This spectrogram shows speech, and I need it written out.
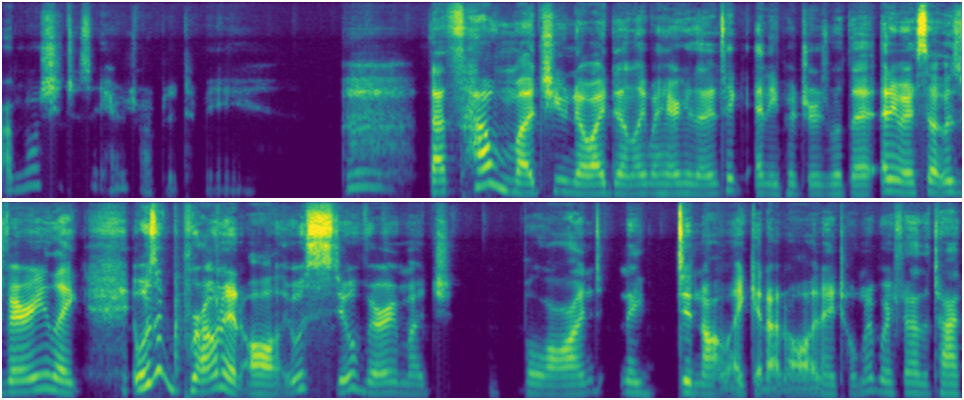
I know she just airdropped it to me. That's how much you know I didn't like my hair because I didn't take any pictures with it. Anyway, so it was very, like it wasn't brown at all, it was still very much blonde, and I did not like it at all, and I told my boyfriend at the time,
